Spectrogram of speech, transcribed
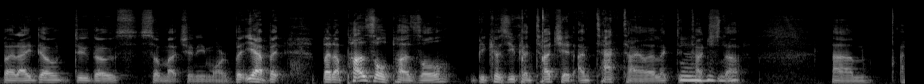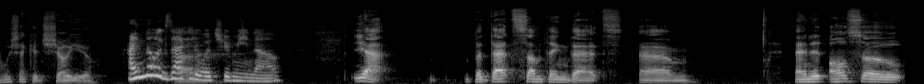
but I don't do those so much anymore. But yeah, but but a puzzle puzzle because you can touch it. I'm tactile. I like to touch mm-hmm. stuff. Um, I wish I could show you. I know exactly uh, what you mean now. Yeah, but that's something that, um, and it also,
